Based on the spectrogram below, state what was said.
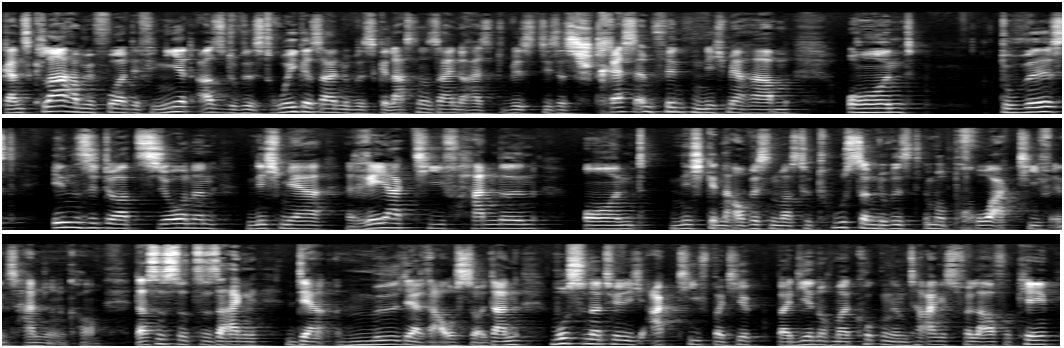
Ganz klar haben wir vorher definiert, also du willst ruhiger sein, du willst gelassener sein, das heißt, du willst dieses Stressempfinden nicht mehr haben und du willst in Situationen nicht mehr reaktiv handeln und nicht genau wissen, was du tust, sondern du willst immer proaktiv ins Handeln kommen. Das ist sozusagen der Müll, der raus soll. Dann musst du natürlich aktiv bei dir, bei dir nochmal gucken im Tagesverlauf, okay,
